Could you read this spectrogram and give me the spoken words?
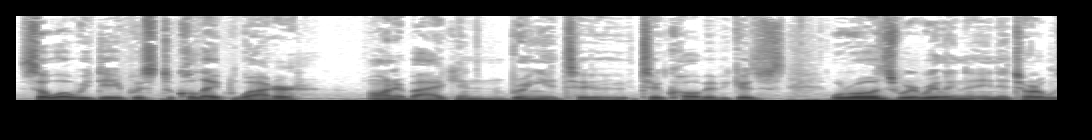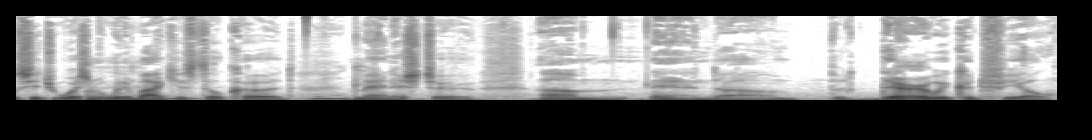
So what we did was to collect water on a bike and bring it to, to Kobe because roads were really in, in a terrible situation, but with a bike you still could manage to. Um, and um, there we could feel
